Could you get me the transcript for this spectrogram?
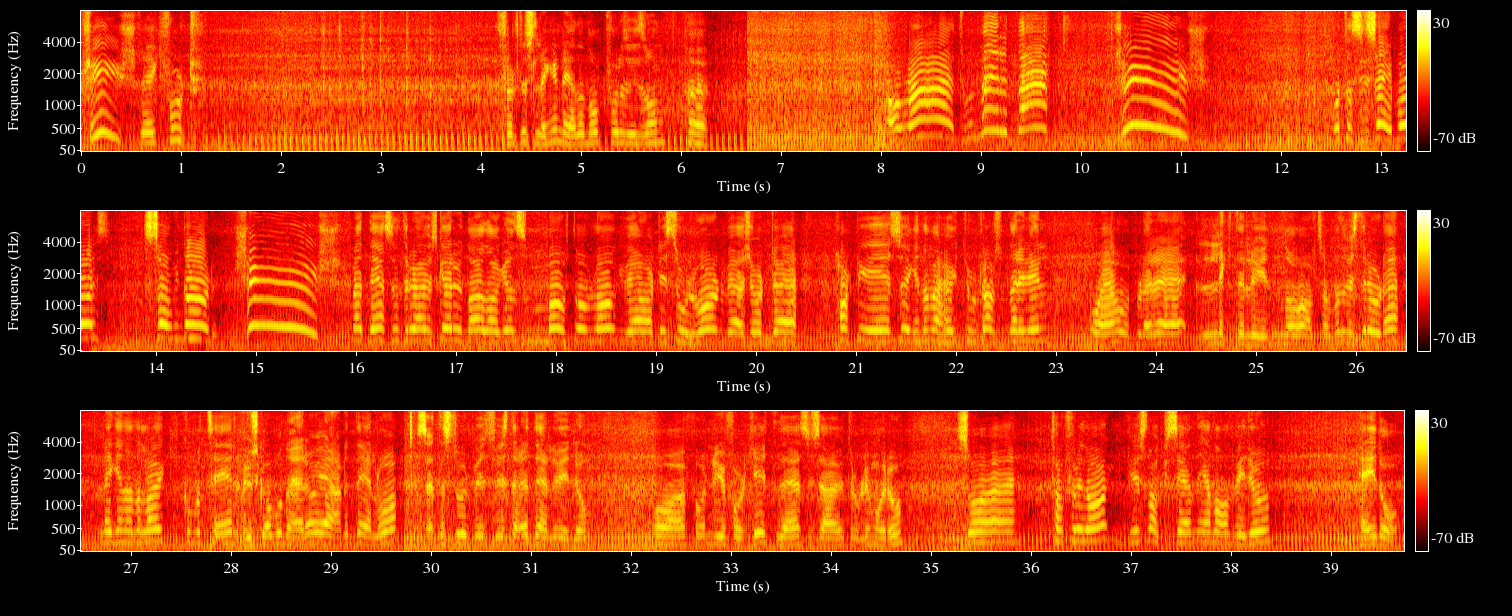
Sheesh, det gikk fort. Det føltes lenger ned enn opp, for å si det sånn. All right, we made it back! Sheesh! What does he say, boys? Sogndal! Sheesh! Med det så tror jeg vi skal runde av dagens motovlog. Vi har vært i Solvåren, vi har kjørt eh, hardt i svingene med høyt turtall som dere vil. Og jeg håper dere likte lyden og alt sammen. Hvis dere gjorde det, legg inn en like, kommenter, husk å abonnere og gjerne dele òg. Sett en stor pris hvis dere deler videoen og får nye folk hit. Det syns jeg er utrolig moro. Så eh, takk for i dag. Vi snakkes igjen i en annen video. Hei då.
